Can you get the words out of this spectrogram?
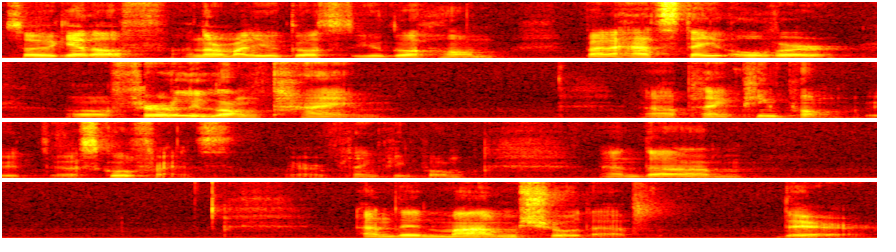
So you get off, normally you go, you go home, but I had stayed over a fairly long time uh, playing ping pong with school friends. We were playing ping pong and um, and then mom showed up there.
